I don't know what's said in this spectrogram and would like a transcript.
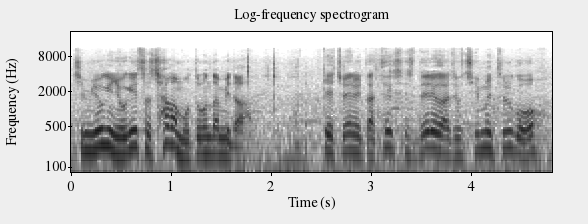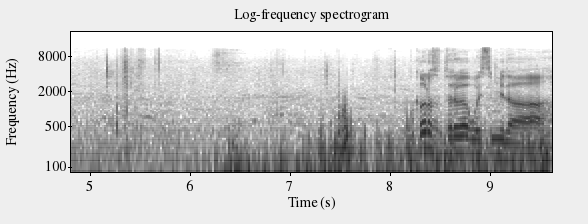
지금 여긴 여기에서 차가 못 들어온답니다 오케이 저희는 일단 택시에서 내려가지고 짐을 들고 걸어서 들어가고 있습니다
